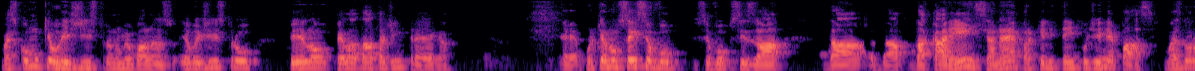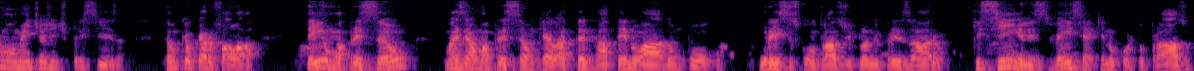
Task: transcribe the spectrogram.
Mas como que eu registro no meu balanço? Eu registro pelo, pela data de entrega. É, porque eu não sei se eu vou, se eu vou precisar da, da, da carência né, para aquele tempo de repasse. Mas normalmente a gente precisa. Então, o que eu quero falar? Tem uma pressão, mas é uma pressão que ela é atenuada um pouco por esses contratos de plano empresário, que sim, eles vencem aqui no curto prazo,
